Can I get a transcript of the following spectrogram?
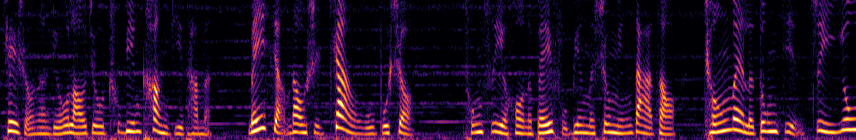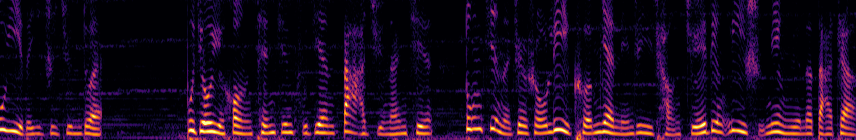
这时候呢，刘牢就出兵抗击他们，没想到是战无不胜。从此以后呢，北府兵的声名大噪，成为了东晋最优异的一支军队。不久以后呢，前秦苻坚大举南侵，东晋呢这时候立刻面临着一场决定历史命运的大战。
